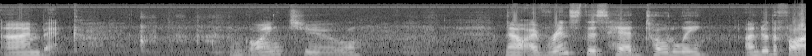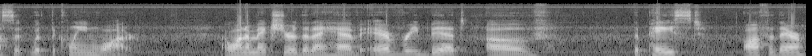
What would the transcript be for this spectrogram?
I'm back. I'm going to... Now I've rinsed this head totally under the faucet with the clean water. I want to make sure that I have every bit of the paste off of there.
